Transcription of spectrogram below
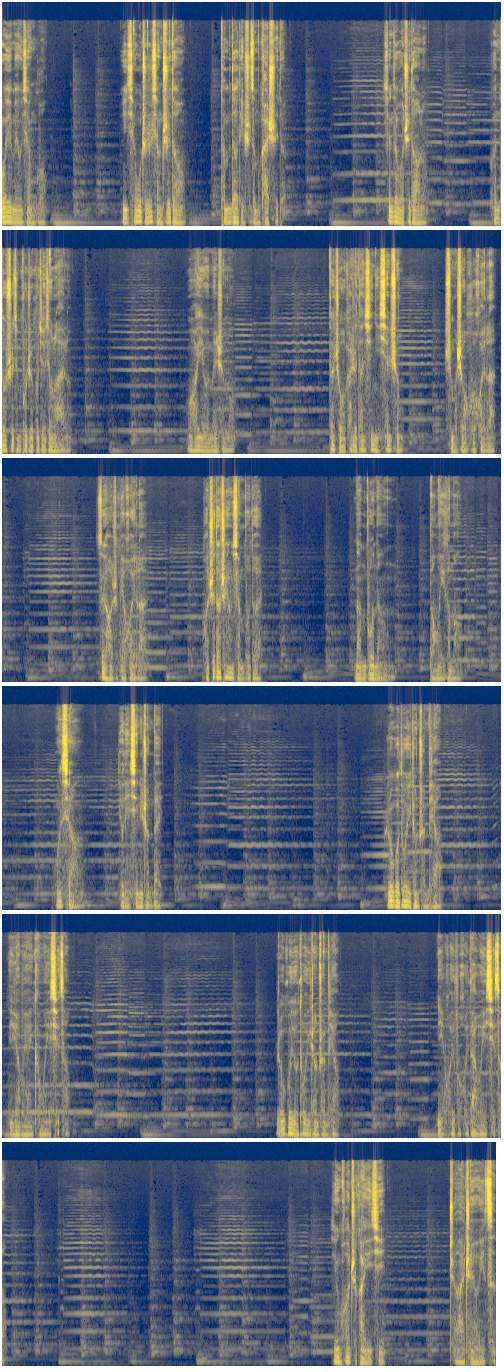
我也没有想过。以前我只是想知道，他们到底是怎么开始的。现在我知道了，很多事情不知不觉就来了。我还以为没什么，但是我开始担心你先生什么时候会回来。最好是别回来。我知道这样想不对，能不能帮我一个忙？我想有点心理准备。如果多一张船票，你愿不愿意跟我一起走？如果有多一张船票，你会不会带我一起走？樱花只开一季，真爱只有一次。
